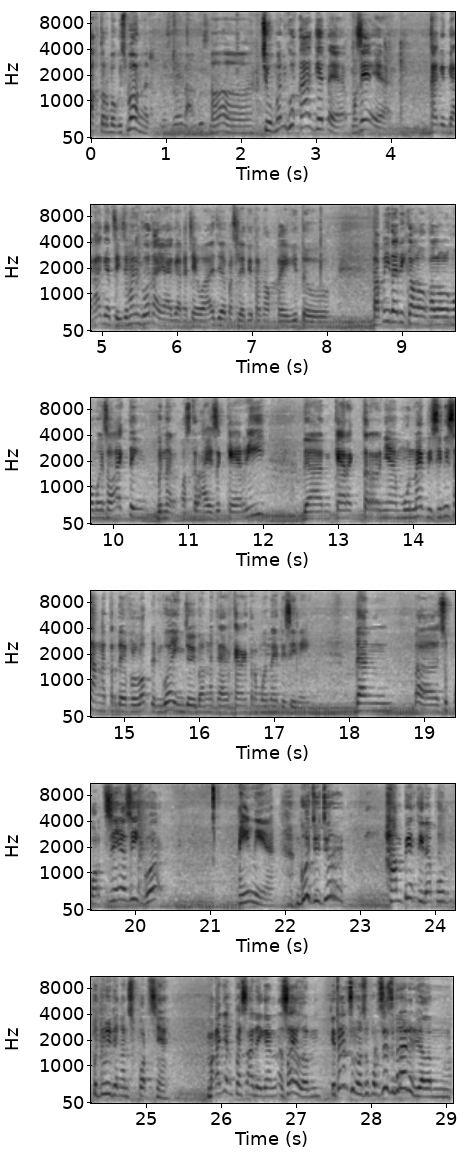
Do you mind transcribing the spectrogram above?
aktor bagus banget. Bagus. Heeh. cuman gue kaget ya maksudnya ya kaget gak kaget sih cuman gue kayak agak kecewa aja pas lihat Hawke kayak gitu tapi tadi kalau kalau ngomongin soal acting bener Oscar Isaac carry dan karakternya Moon Knight di sini sangat terdevelop dan gue enjoy banget ya karakter Moon Knight di sini. Dan uh, supportnya sih gue ini ya gue jujur hampir tidak peduli dengan sportsnya makanya pas adegan asylum itu kan semua supportnya sebenarnya di dalam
